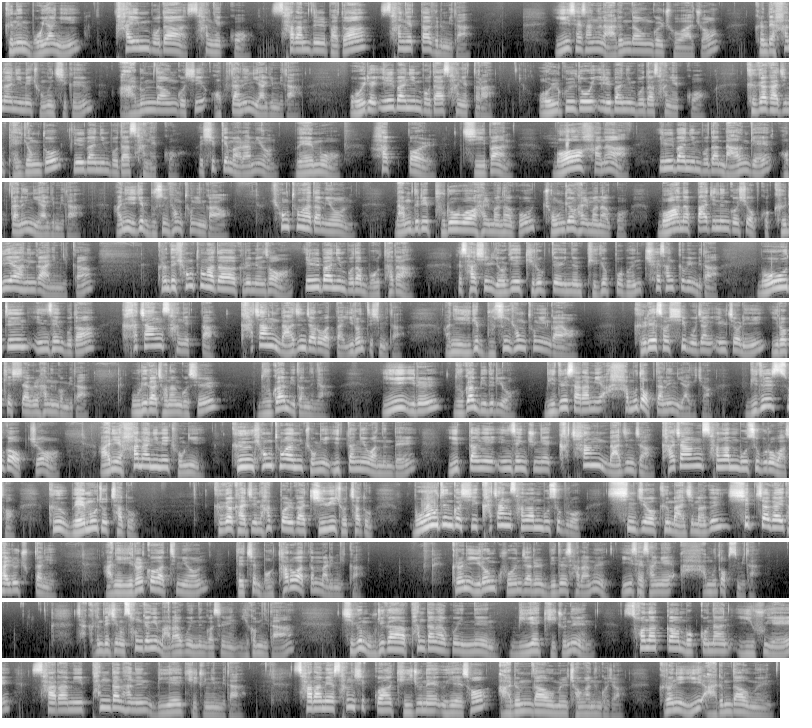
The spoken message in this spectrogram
그는 모양이 타인보다 상했고 사람들보다 상했다 그럽니다. 이 세상은 아름다운 걸 좋아하죠. 그런데 하나님의 종은 지금 아름다운 것이 없다는 이야기입니다. 오히려 일반인보다 상했더라. 얼굴도 일반인보다 상했고 그가 가진 배경도 일반인보다 상했고 쉽게 말하면 외모, 학벌, 집안 뭐 하나 일반인보다 나은 게 없다는 이야기입니다. 아니 이게 무슨 형통인가요? 형통하다면 남들이 부러워할 만하고 존경할 만하고 뭐 하나 빠지는 것이 없고 그래야 하는 거 아닙니까? 그런데 형통하다 그러면서 일반인보다 못하다. 사실 여기에 기록되어 있는 비교법은 최상급입니다. 모든 인생보다 가장 상했다. 가장 낮은 자로 왔다. 이런 뜻입니다. 아니, 이게 무슨 형통인가요? 그래서 15장 1절이 이렇게 시작을 하는 겁니다. 우리가 전한 것을 누가 믿었느냐? 이 일을 누가 믿으리요? 믿을 사람이 아무도 없다는 이야기죠. 믿을 수가 없죠. 아니, 하나님의 종이, 그 형통한 종이 이 땅에 왔는데 이 땅의 인생 중에 가장 낮은 자, 가장 상한 모습으로 와서 그 외모조차도 그가 가진 학벌과 지위조차도 모든 것이 가장 상한 모습으로 심지어 그 마지막은 십자가에 달려 죽다니. 아니, 이럴 것 같으면 대체 뭐하러 왔단 말입니까? 그러니 이런 구원자를 믿을 사람은 이 세상에 아무도 없습니다. 자, 그런데 지금 성경이 말하고 있는 것은 이겁니다. 지금 우리가 판단하고 있는 미의 기준은 선악과 먹고 난 이후에 사람이 판단하는 미의 기준입니다. 사람의 상식과 기준에 의해서 아름다움을 정하는 거죠. 그러니 이 아름다움은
